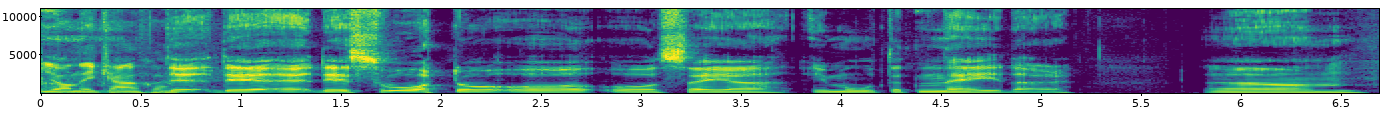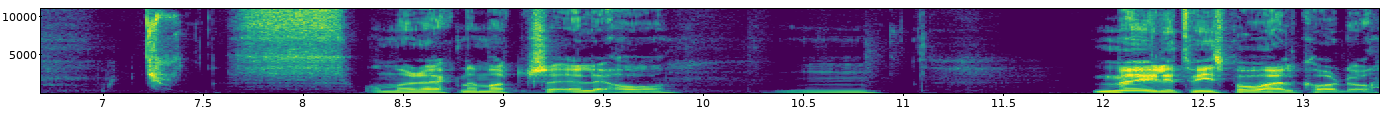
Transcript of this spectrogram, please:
Ja, ni kanske? Det, det, är, det är svårt att, att, att säga emot ett nej där. Ehm, om man räknar matcher, eller ja. Mm, möjligtvis på wildcard då.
